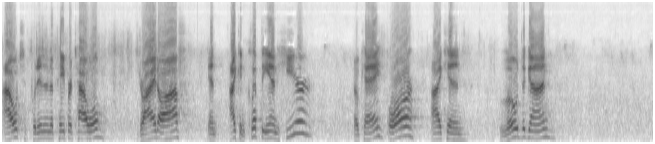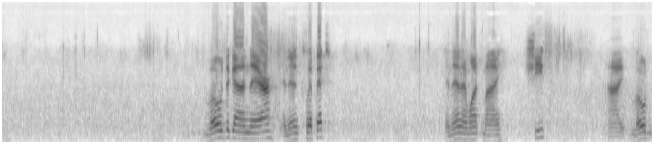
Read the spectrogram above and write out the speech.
out, put it in a paper towel, dry it off, and I can clip the end here, okay, or I can load the gun, load the gun there, and then clip it. And then I want my sheath I load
